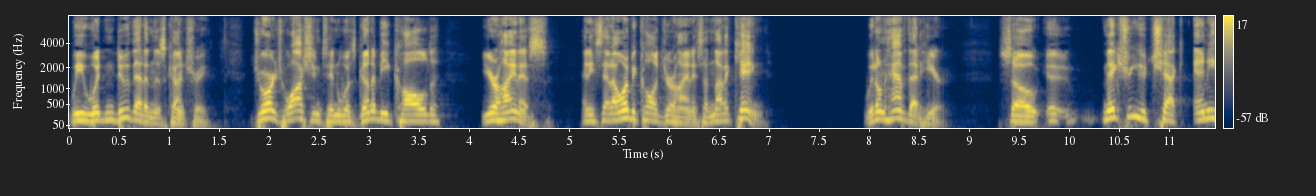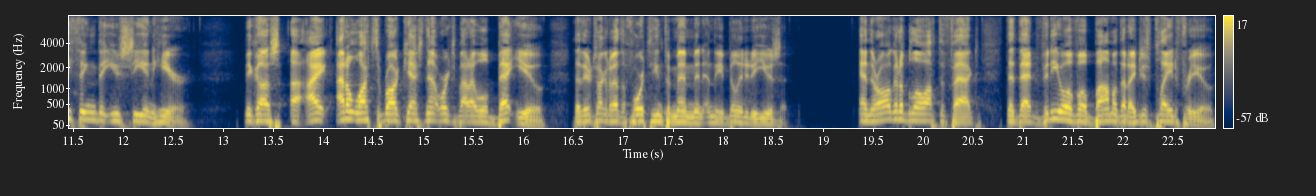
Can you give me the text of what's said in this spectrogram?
we wouldn't do that in this country. George Washington was going to be called Your Highness. And he said, I want to be called Your Highness. I'm not a king. We don't have that here. So uh, make sure you check anything that you see and hear because uh, I, I don't watch the broadcast networks, but I will bet you that they're talking about the 14th Amendment and the ability to use it. And they're all going to blow off the fact that that video of Obama that I just played for you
